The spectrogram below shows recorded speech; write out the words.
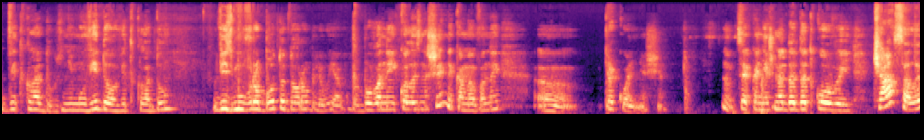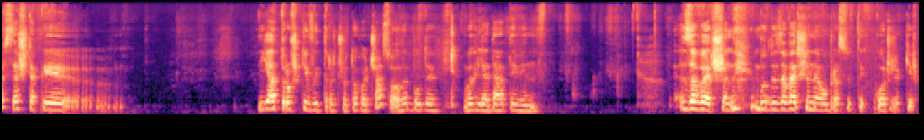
відкладу, зніму відео, відкладу, візьму в роботу, дороблю, якби. бо вони, коли з нашийниками, вони е, прикольніші. Ну, це, звісно, додатковий час, але все ж таки. е, Я трошки витрачу того часу, але буде виглядати він завершений. Буде завершений образ у тих коржиків.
